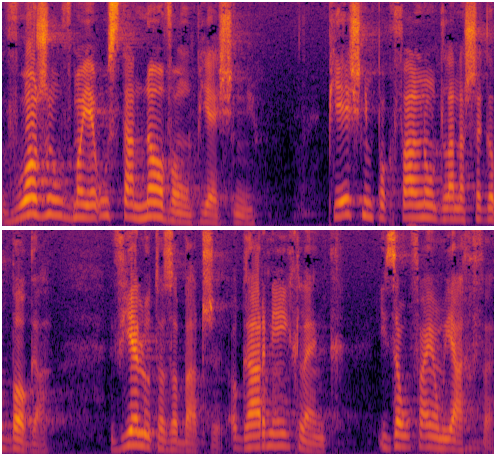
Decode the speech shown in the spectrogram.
Włożył w moje usta nową pieśń, pieśń pochwalną dla naszego Boga. Wielu to zobaczy, ogarnie ich lęk i zaufają Jahwe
